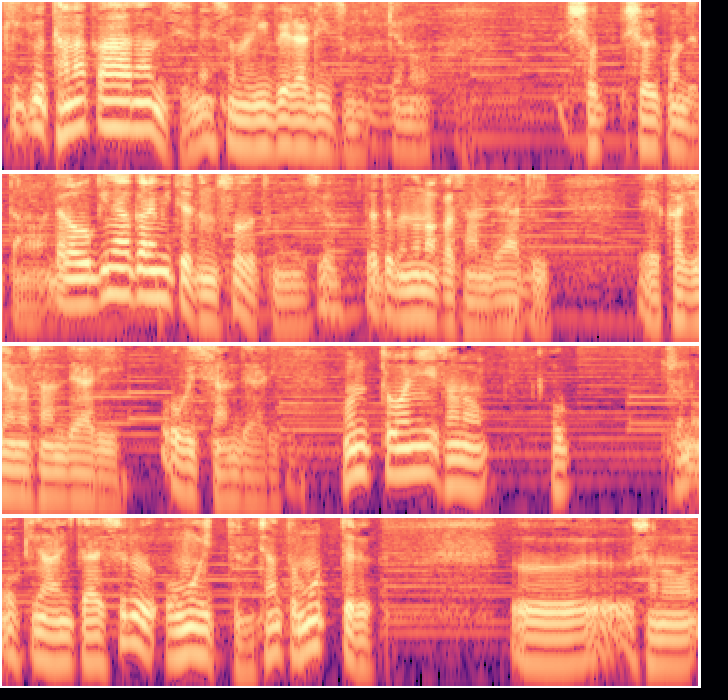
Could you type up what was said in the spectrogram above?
結局田中派なんですよねそのリベラリズムっていうのをしょ背負い込んでたのは。だから沖縄から見ててもそうだと思いますよ。例えば野中さんであり、え梶山さんであり小渕さんであり。本当にそのその沖縄に対する思いっていうのをちゃんと持ってるその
